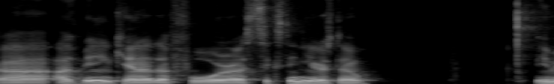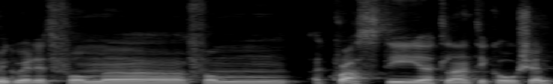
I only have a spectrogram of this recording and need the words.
Uh, I've been in Canada for uh, 16 years now. Immigrated from uh, from across the Atlantic Ocean,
